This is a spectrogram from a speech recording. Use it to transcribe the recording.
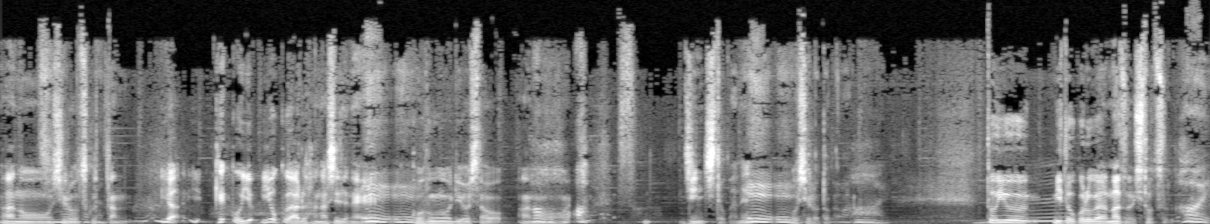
あの城を作ったいや結構よよくある話でね、ええ、古墳を利用したあのあ陣地とかね、ええ、お城とかは。はいという見どころがまず一つ、はい。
